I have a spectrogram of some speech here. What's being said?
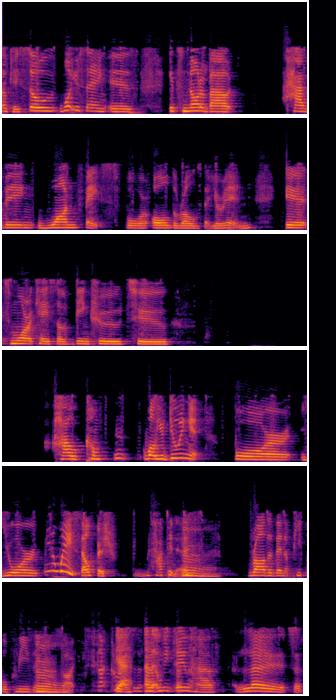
Okay. So what you're saying is it's not about having one face for all the roles that you're in. It's more a case of being true to how com- well you're doing it for your in a way selfish happiness Mm. rather than a people pleasing Mm. side. Yes, and, and we do have loads of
